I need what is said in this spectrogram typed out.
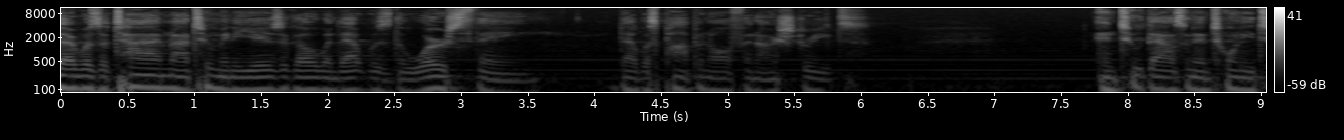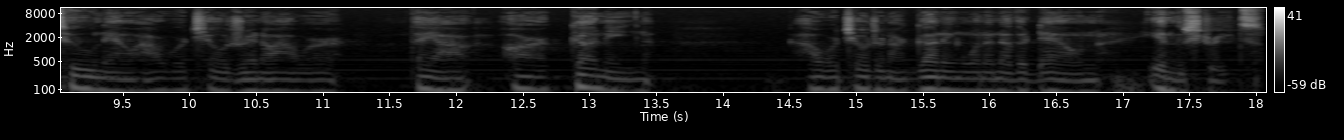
there was a time not too many years ago when that was the worst thing that was popping off in our streets. In 2022 now, our children our, they are, are gunning, our children are gunning one another down in the streets.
